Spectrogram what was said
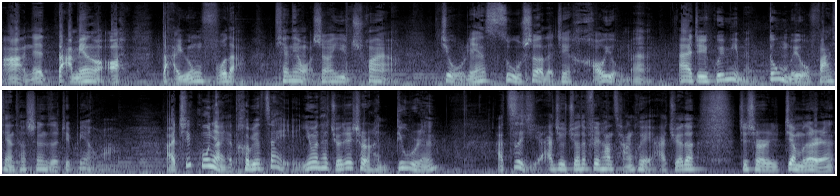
啊，那大棉袄、大羽绒服的，天天往身上一穿啊，就连宿舍的这好友们，哎，这闺蜜们都没有发现她身子这变化。啊，这姑娘也特别在意，因为她觉得这事儿很丢人。啊，自己啊就觉得非常惭愧啊，觉得这事儿见不得人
